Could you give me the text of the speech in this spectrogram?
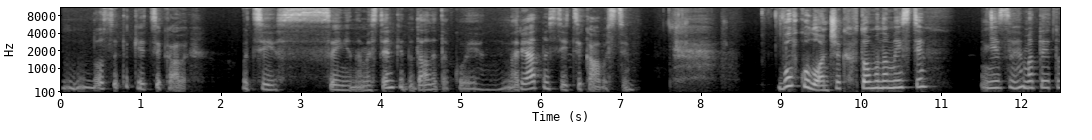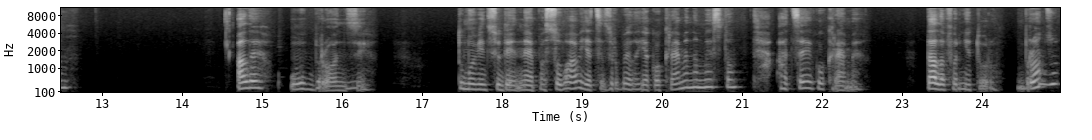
Досить таке цікаве. Оці сині намистинки додали такої нарядності і цікавості. Був кулончик в тому намисті із гематитом, але у бронзі. Тому він сюди не пасував. Я це зробила як окреме намисто, а це як окреме. Дала фурнітуру бронзу,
